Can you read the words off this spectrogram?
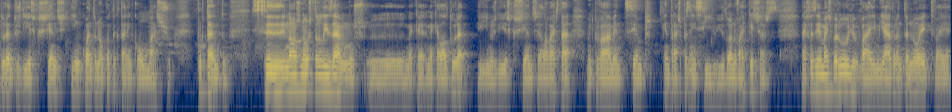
durante os dias crescentes e enquanto não contactarem com o macho. Portanto, se nós não esterilizamos uh, naque, naquela altura e nos dias crescentes, ela vai estar muito provavelmente sempre, entre aspas, em si e o dono vai queixar-se. Vai fazer mais barulho, vai miar durante a noite, vai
